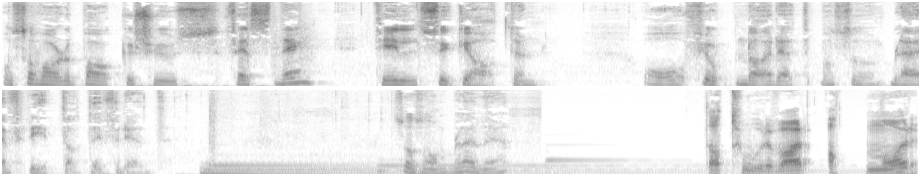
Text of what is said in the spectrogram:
Og så var det på Akershus festning til psykiateren. Og 14 dager etterpå så ble jeg fritatt i fred. Så sånn ble det. Da Tore var 18 år,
